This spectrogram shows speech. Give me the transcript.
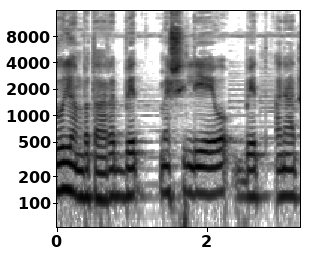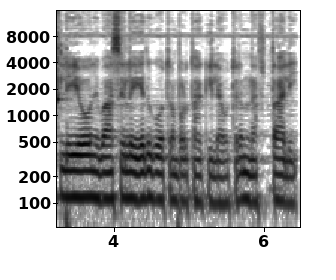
ചോദ്യം അമ്പത്താറ് ബെത് മെഷിലെയോ ബെത് അനാത്തിലെയോ നിവാസികളെ ഏത് ഗോത്രം പുറത്താക്കിയില്ല? ഉത്തരം നഫ്താലി.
